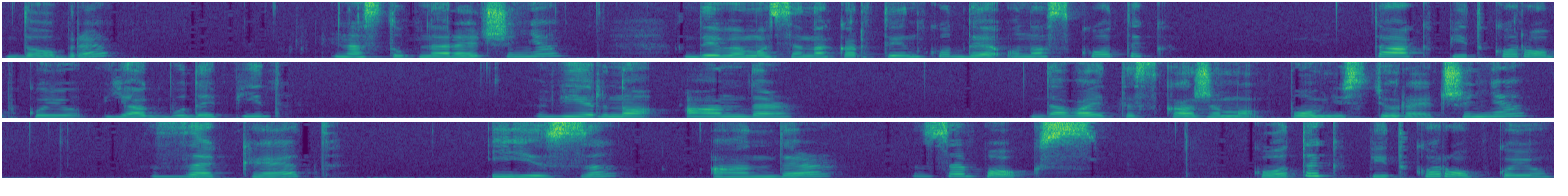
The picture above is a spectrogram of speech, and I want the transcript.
Добре. Наступне речення. Дивимося на картинку, де у нас котик. Так, під коробкою. Як буде під? Вірно, under. Давайте скажемо повністю речення. The cat is under the box. Котик під коробкою.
